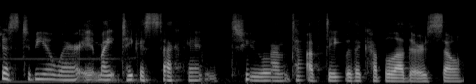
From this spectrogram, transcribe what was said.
Just to be aware, it might take a second to um, to update with a couple others. So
